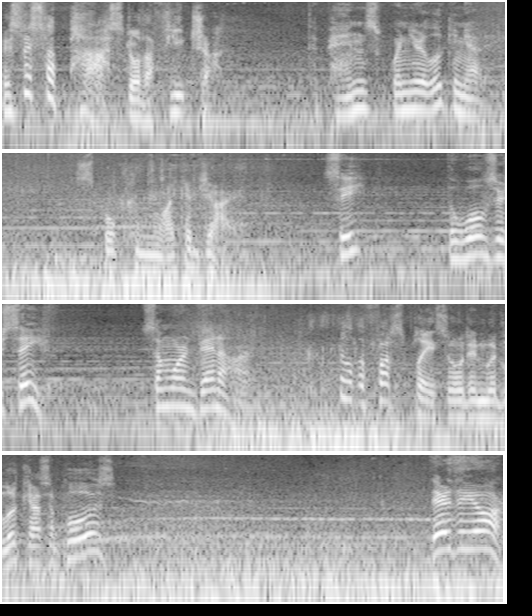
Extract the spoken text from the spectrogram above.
Is this the past or the future? Depends when you're looking at it. Spoken like a giant. See? The wolves are safe. Somewhere in Vanaheim. Not the first place Odin would look, I suppose. There they are,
